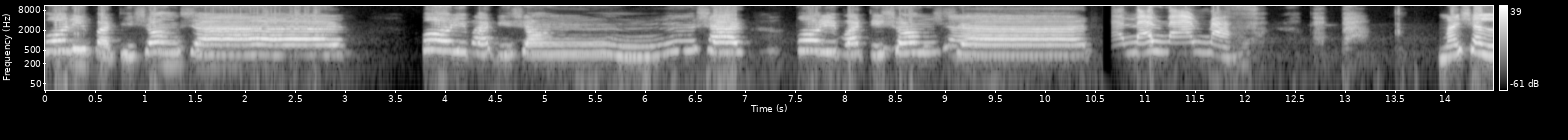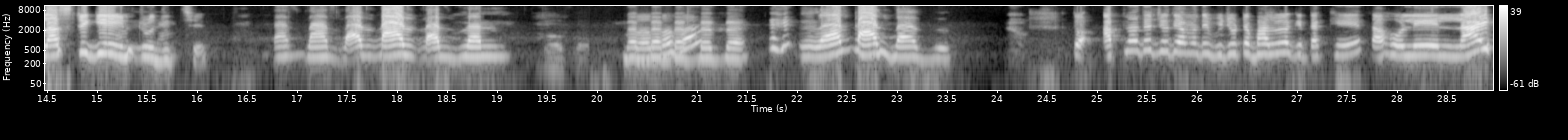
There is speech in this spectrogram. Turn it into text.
পরিপাটি সংসার পরিপাটি সংসার পরিপাটি সংসার। মাইশা লাস্টে গিয়ে ইন্ট্রো দিচ্ছে। তো আপনাদের যদি আমাদের ভিডিওটা ভালো লাগে থাকে, তাহলে like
